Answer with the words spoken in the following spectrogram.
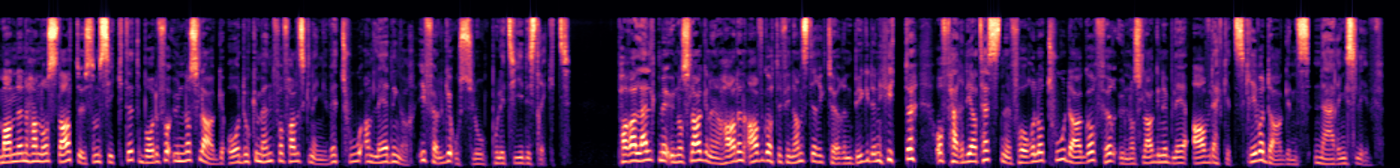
Mannen har nå status som siktet både for underslag og dokumentforfalskning ved to anledninger, ifølge Oslo politidistrikt. Parallelt med underslagene har den avgåtte finansdirektøren bygd en hytte, og ferdigattestene forelå to dager før underslagene ble avdekket, skriver Dagens Næringsliv.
